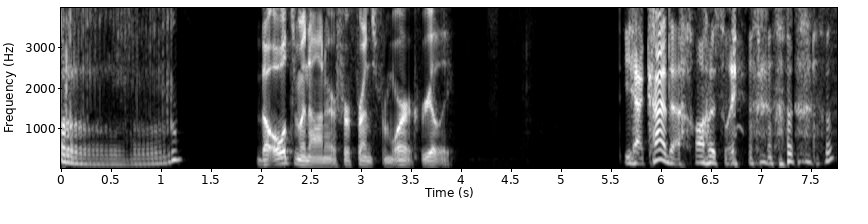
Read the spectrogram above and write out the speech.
The ultimate honor for friends from work, really. yeah, kind of honestly.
